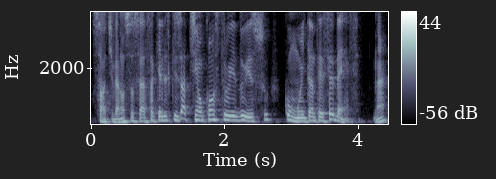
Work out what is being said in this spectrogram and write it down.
Só tiveram sucesso aqueles que já tinham construído isso com muita antecedência. Né?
